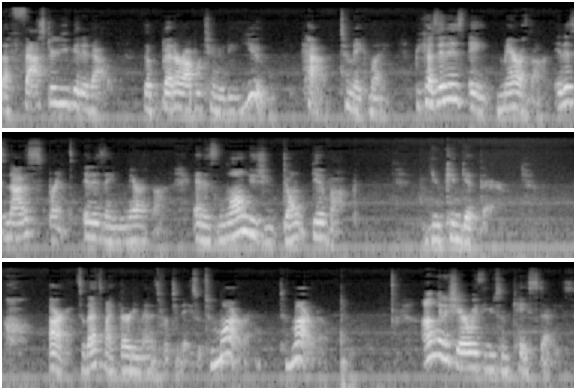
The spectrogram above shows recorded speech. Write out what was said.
the faster you get it out, the better opportunity you have to make money because it is a marathon. It is not a sprint, it is a marathon. And as long as you don't give up, you can get there. All right, so that's my 30 minutes for today. So tomorrow, tomorrow, I'm going to share with you some case studies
